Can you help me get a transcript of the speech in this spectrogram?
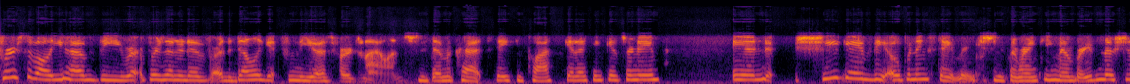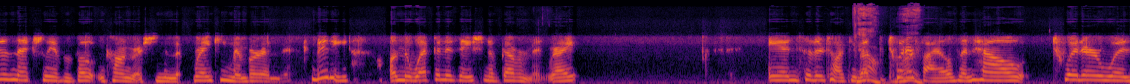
first of all, you have the representative or the delegate from the U.S. Virgin Islands. She's Democrat Stacey Plaskett, I think is her name. And she gave the opening statement. She's the ranking member, even though she doesn't actually have a vote in Congress. She's the ranking member in this committee on the weaponization of government, right? And so they're talking yeah, about the Twitter right. files and how Twitter was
